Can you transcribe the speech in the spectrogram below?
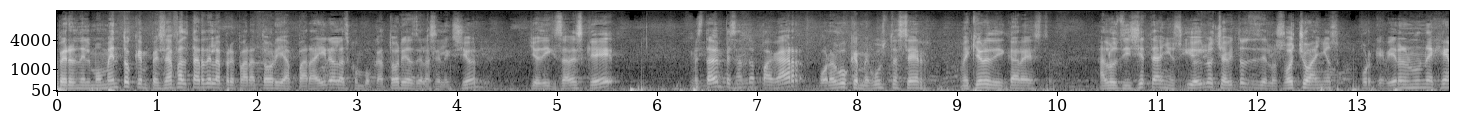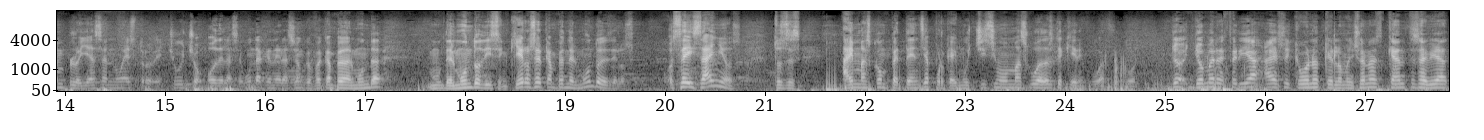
Pero en el momento que empecé a faltar de la preparatoria para ir a las convocatorias de la selección, yo dije, ¿sabes qué? Me estaba empezando a pagar por algo que me gusta hacer. Me quiero dedicar a esto. A los 17 años. Y hoy los chavitos desde los 8 años, porque vieron un ejemplo, ya sea nuestro, de Chucho o de la segunda generación que fue campeón del mundo, del mundo dicen, quiero ser campeón del mundo desde los 6 años. Entonces, hay más competencia porque hay muchísimos más jugadores que quieren jugar fútbol. Yo, yo me refería a eso y qué bueno que lo mencionas, que antes había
